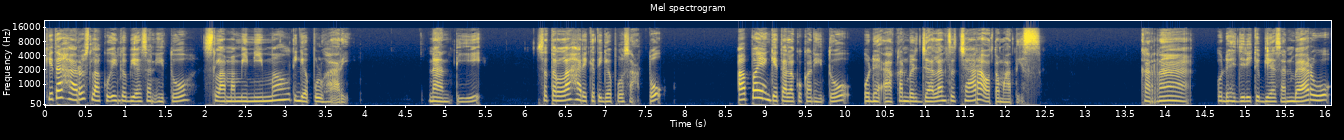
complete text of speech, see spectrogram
kita harus lakuin kebiasaan itu selama minimal 30 hari. Nanti, setelah hari ke-31, apa yang kita lakukan itu udah akan berjalan secara otomatis. Karena udah jadi kebiasaan baru.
